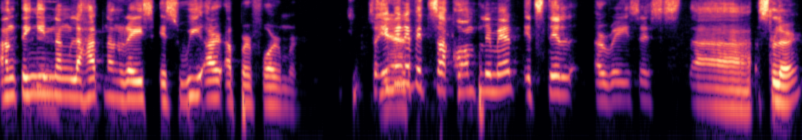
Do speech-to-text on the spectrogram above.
ang tingin ng lahat ng race is we are a performer. So even Yeah. if it's a compliment, it's still a racist uh, slur.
